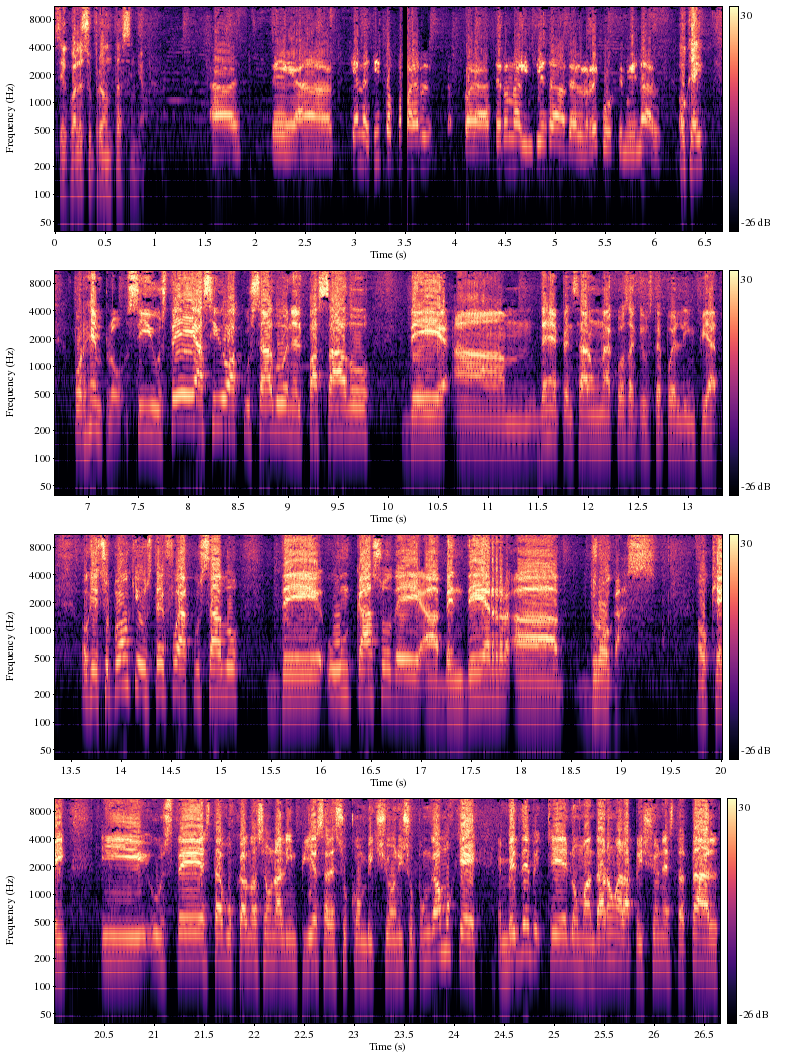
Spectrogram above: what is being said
Sí, ¿cuál es su pregunta, señor? Ah, este, ah, ¿Qué necesito para, para hacer una limpieza del récord criminal? Ok, por ejemplo, si usted ha sido acusado en el pasado de, am, déjeme pensar en una cosa que usted puede limpiar. Ok, supongo que usted fue acusado de un caso de ah, vender ah, drogas, ok, y usted está buscando hacer una limpieza de su convicción y supongamos que en vez de que lo mandaron a la prisión estatal,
